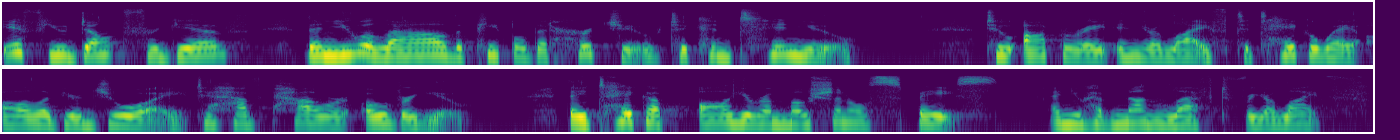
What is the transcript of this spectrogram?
if you don't forgive, then you allow the people that hurt you to continue to operate in your life, to take away all of your joy, to have power over you. They take up all your emotional space, and you have none left for your life.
